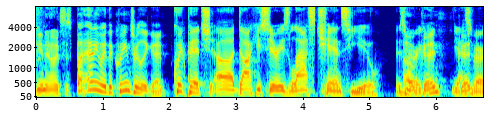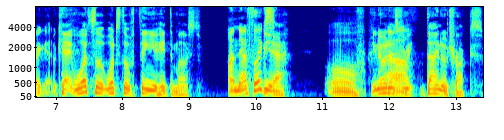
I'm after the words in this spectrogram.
You know, it's just. But anyway, the Queen's really good. Quick pitch uh, docu series Last Chance U is Oh, very good? Yes, Good? very good. Okay, what's the what's the thing you hate the most? On Netflix. Yeah, Oh, you know what it is Uh, for me? Dinotrux.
